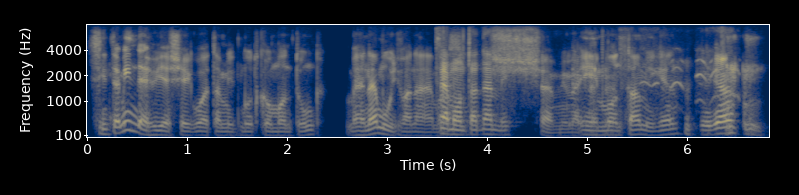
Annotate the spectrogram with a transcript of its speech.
Szinte minden hülyeség volt, amit múltkor mondtunk, mert nem úgy van ám. Te mondtad, nem mi? Semmi meg. Én mondtam, igen. igen.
